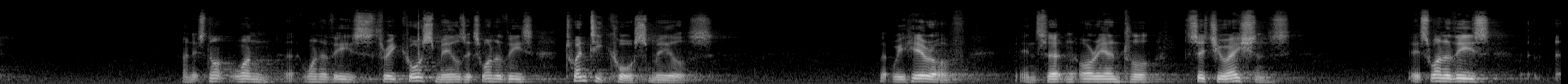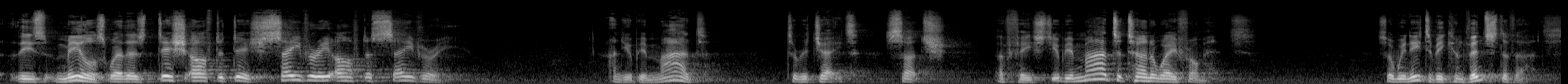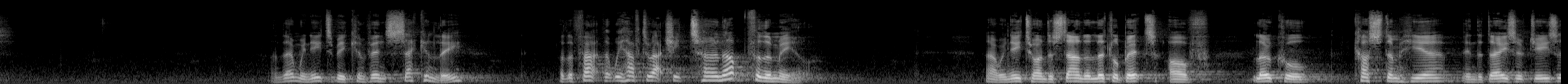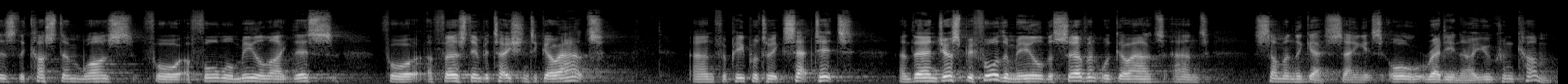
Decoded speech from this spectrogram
And it's not one, uh, one of these three course meals, it's one of these 20 course meals that we hear of in certain Oriental situations. It's one of these, these meals where there's dish after dish, savory after savory. And you'd be mad to reject such a feast. You'd be mad to turn away from it. So we need to be convinced of that. And then we need to be convinced, secondly, of the fact that we have to actually turn up for the meal. Now, we need to understand a little bit of local custom here. In the days of Jesus, the custom was for a formal meal like this, for a first invitation to go out, and for people to accept it. And then, just before the meal, the servant would go out and summon the guests, saying, It's all ready now, you can come.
